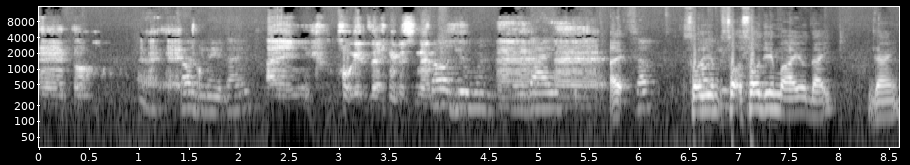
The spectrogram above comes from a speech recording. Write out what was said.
Uh, to, uh, uh, Sodium iodide. I forget the English name. Sodium Uh, iodide. uh, Uh, So- sodium, so, sodium iodide? Dine?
